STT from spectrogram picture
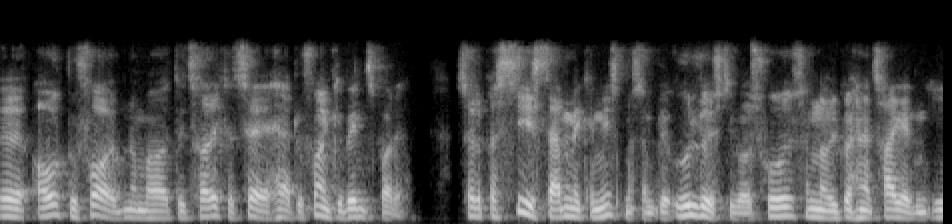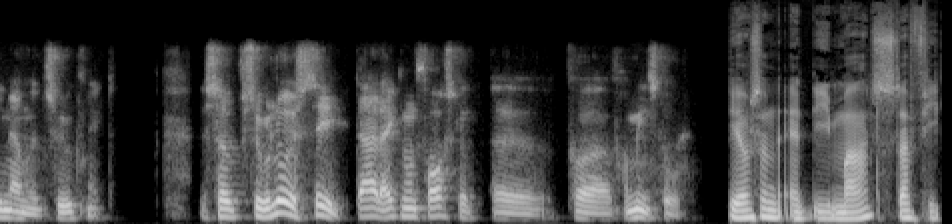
øh, og du får nummer, det tredje kriterie her, du får en gevinst for det, så er det præcis samme mekanismer, som bliver udløst i vores hoved, som når vi går hen og trækker den enarmede med 20 knægt. Så psykologisk set, der er der ikke nogen forskel øh, fra, fra min stol. Det er jo sådan, at i marts, der fik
